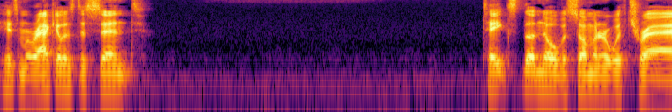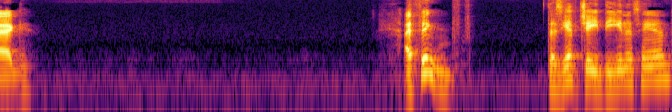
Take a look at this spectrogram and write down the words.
Hits Miraculous Descent. Takes the Nova Summoner with Trag. I think. Does he have JD in his hand?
